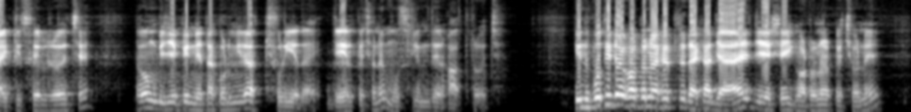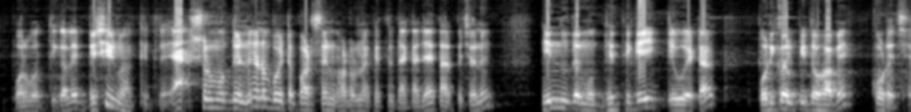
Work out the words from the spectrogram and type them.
আইটি সেল রয়েছে এবং বিজেপির নেতাকর্মীরা ছড়িয়ে দেয়, যে এর পেছনে মুসলিমদের হাত রয়েছে। কিন্তু প্রতিটা ঘটনার ক্ষেত্রে দেখা যায় যে সেই ঘটনার পেছনে পরবর্তীকালে বেশিরভাগ ক্ষেত্রে একশোর মধ্যে নিরানব্বইটা পার্সেন্ট ঘটনার ক্ষেত্রে দেখা যায় তার পেছনে হিন্দুদের মধ্যে থেকেই কেউ এটা পরিকল্পিতভাবে করেছে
